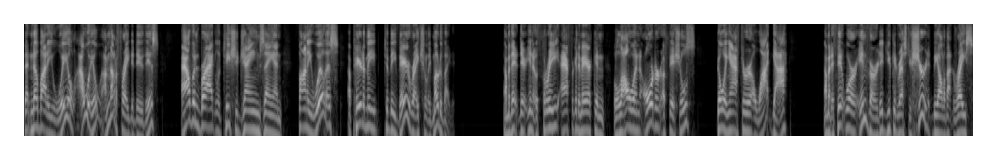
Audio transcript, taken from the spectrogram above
that nobody will, I will, I'm not afraid to do this. Alvin Bragg, Letitia James, and Fani Willis appear to me to be very racially motivated. I mean, they're, they're you know three African American law and order officials going after a white guy. I mean, if it were inverted, you could rest assured it'd be all about race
